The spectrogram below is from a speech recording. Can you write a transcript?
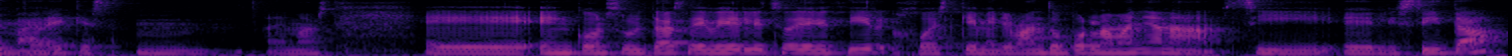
¿vale? Que es, mm, además, eh, en consultas se ve el hecho de decir, jo, es que me levanto por la mañana si eh, lisita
